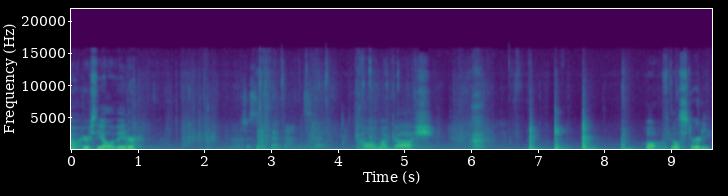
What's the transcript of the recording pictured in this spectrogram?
Oh, here's the elevator. Let's just take that down instead. Oh my gosh. Well, it feels sturdy.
